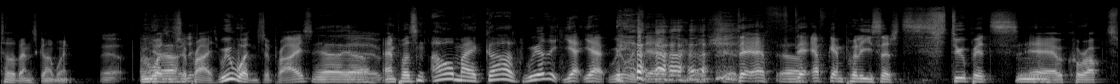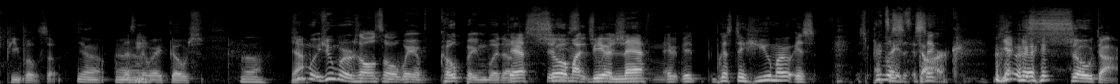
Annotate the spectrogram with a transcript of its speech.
Taliban's gonna win. yeah. We Yeah. wasn't surprised. We wasn't surprised. yeah, yeah. Yeah, okay. And person, oh my god, really? Yeah, yeah, really. The, the, Af- the Afghan police are stupid, uh, corrupt people. So Yeah, that's yeah. the way it goes. Yeah. Yeah. Humor, humor is also a way of coping with a There's so much we situation. laugh it- it- because the humor is. is people say it's say- dark. Yeah, it's so dark.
